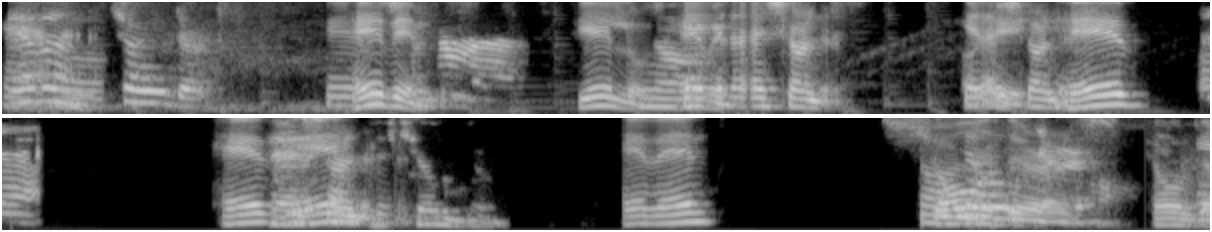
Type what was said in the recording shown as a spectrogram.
Head and shoulders. Head and heavens, shoulders. cielos, No. Head and shoulders. Head and shoulders. head, head, Head and, and head and Shoulders. shoulders. Shoulder.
